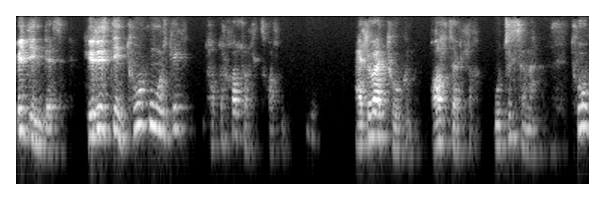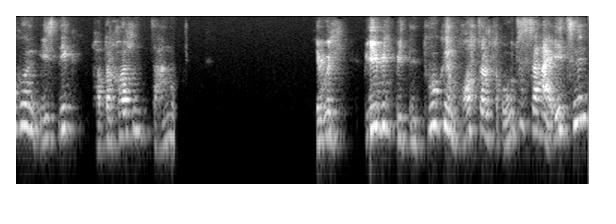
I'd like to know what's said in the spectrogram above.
Бид эндээс Христийн түүхэн үзлийг тодорхой суралцах болно. Аливаа түүхэн, гол зорилго, үжил санаа түүхэн эзнийг тодорхойлон зан. Тэгвэл Библи бидэнд түүхийн гол зорилго үзэл санаа эзэн нь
